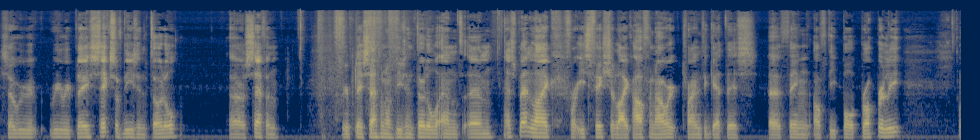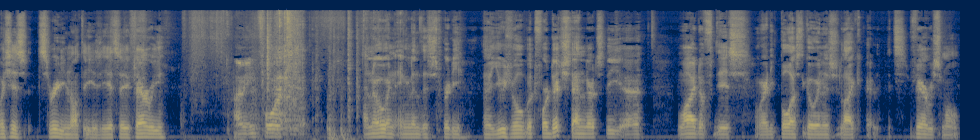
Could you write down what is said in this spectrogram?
so we, we replaced six of these in total, or seven. We replaced seven of these in total and um, I spent like, for each fixture, like half an hour trying to get this uh, thing off the pole properly. Which is, it's really not easy. It's a very, I mean for, I know in England this is pretty uh, usual, but for Dutch standards the uh, wide of this where the pole has to go in is like it's very small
